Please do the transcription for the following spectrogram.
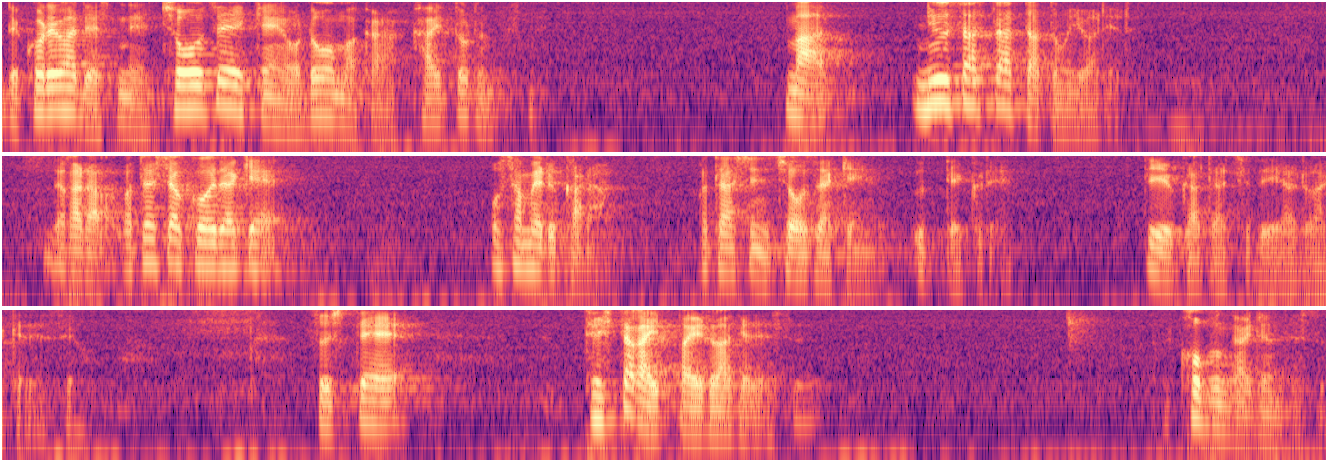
でこれはですね徴税権をローマから買い取るんですね。まあ入札だったとも言われる。だから私はこれだけ納めるから私に徴税権売ってくれ。っていう形でやるわけですよ。そして手下がいっぱいいるわけです。子分がいるんです。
